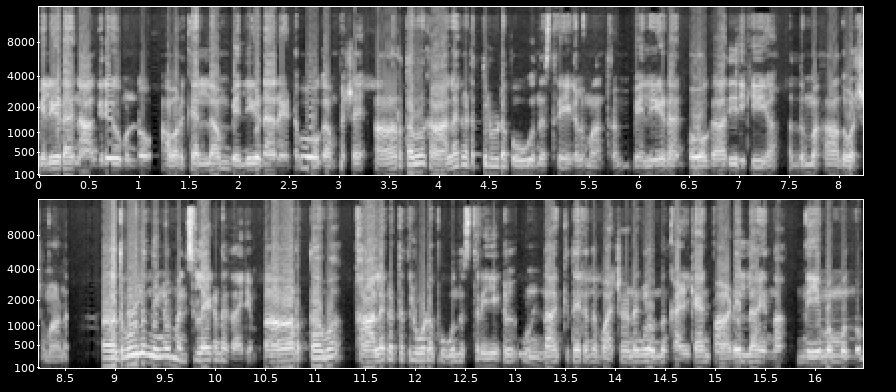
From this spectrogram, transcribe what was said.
ബലിയിടാൻ ആഗ്രഹമുണ്ടോ അവർക്കെല്ലാം ബലിയിടാനായിട്ട് പോകാം. പക്ഷെ ആർത്തവ കാലഘട്ടത്തിലൂടെ പോകുന്ന സ്ത്രീകൾ മാത്രം ബലിയിടാൻ പോകാതിരിക്കുക അത് മഹാദോഷമാണ്. അതുപോലെ നിങ്ങൾ മനസ്സിലാക്കേണ്ട കാര്യം ആർത്തവ കാലഘട്ടത്തിലൂടെ പോകുന്ന സ്ത്രീകൾ ഉണ്ടാക്കി തരുന്ന ഭക്ഷണങ്ങളൊന്നും കഴിക്കാൻ പാടില്ല എന്ന നിയമമൊന്നും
